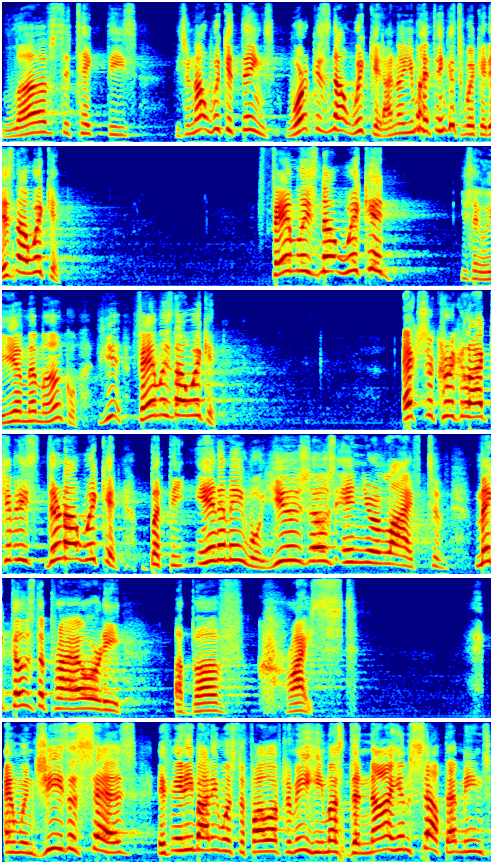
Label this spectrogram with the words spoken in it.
loves to take these, these are not wicked things. Work is not wicked. I know you might think it's wicked. It's not wicked. Family's not wicked. You say, well, you haven't met my uncle. Family's not wicked. Extracurricular activities, they're not wicked. But the enemy will use those in your life to make those the priority above Christ. And when Jesus says, if anybody wants to follow after me, he must deny himself. That means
